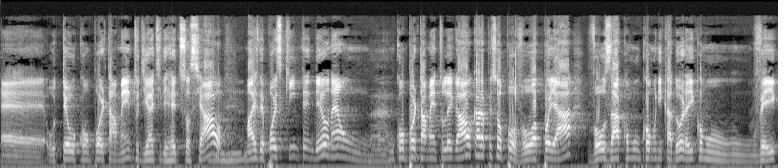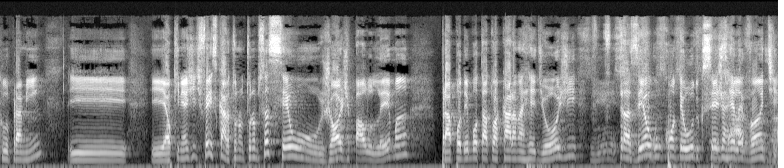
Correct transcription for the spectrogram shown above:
é, o teu comportamento diante de rede social, mas depois que entendeu, né, um, um comportamento legal, o cara pensou, pô, vou apoiar, vou usar como um comunicador aí, como um, um veículo para mim. E, e é o que nem a gente fez, cara. Tu não, tu não precisa ser o Jorge Paulo Leman para poder botar tua cara na rede hoje, Sim, trazer sim, algum sim, conteúdo que seja Exato, relevante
